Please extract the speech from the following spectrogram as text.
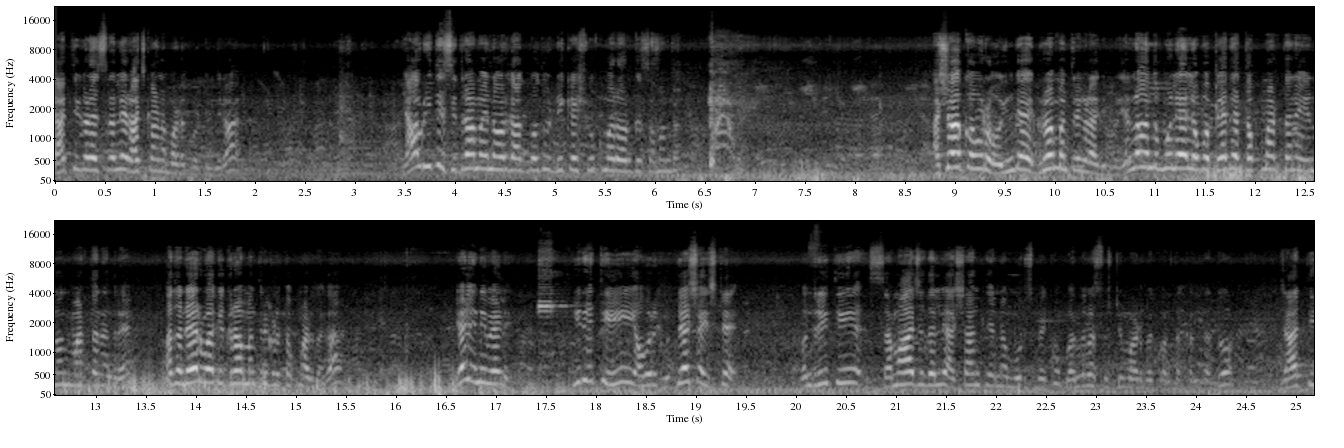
ಜಾತಿಗಳ ಹೆಸರಲ್ಲೇ ರಾಜಕಾರಣ ಮಾಡಕ್ಕೆ ಕೊಟ್ಟಿದ್ದೀರಾ ಯಾವ ರೀತಿ ಸಿದ್ದರಾಮಯ್ಯನವ್ರಿಗಾಗ್ಬೋದು ಡಿ ಕೆ ಶಿವಕುಮಾರ್ ಅವ್ರಿಗೆ ಸಂಬಂಧ? ಅಶೋಕ್ ಅವರು ಹಿಂದೆ ಗೃಹ ಮಂತ್ರಿಗಳಾಗಿದ್ರು. ಎಲ್ಲ ಒಂದು ಮೂಲೆಯಲ್ಲಿ ಒಬ್ಬ ಬೇರೆ ತಪ್ಪು ಮಾಡ್ತಾನೆ ಇನ್ನೊಂದು ಮಾಡ್ತಾನೆ ಅಂದರೆ ಅದು ನೇರವಾಗಿ ಗೃಹ ಮಂತ್ರಿಗಳು ತಪ್ಪು ಮಾಡಿದಾಗ? ಹೇಳಿ ನೀವು ಹೇಳಿ. ಈ ರೀತಿ ಅವ್ರಿಗೆ ಉದ್ದೇಶ ಇಷ್ಟೇ. ಒಂದು ರೀತಿ ಸಮಾಜದಲ್ಲಿ ಅಶಾಂತಿಯನ್ನು ಮೂಡಿಸಬೇಕು, ಗೊಂದಲ ಸೃಷ್ಟಿ ಮಾಡಬೇಕು ಅಂತಕ್ಕಂಥದ್ದು, ಜಾತಿ,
